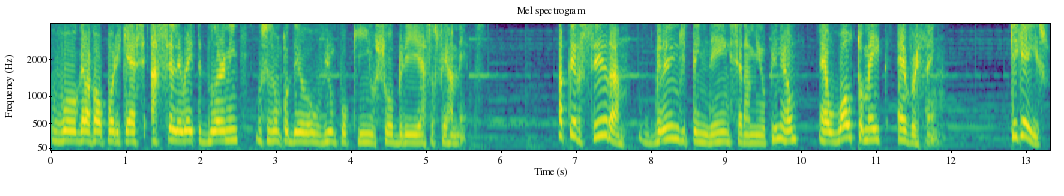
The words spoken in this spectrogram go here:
vou gravar o podcast Accelerated Learning, vocês vão poder ouvir um pouquinho sobre essas ferramentas. A terceira grande tendência, na minha opinião, é o Automate Everything. O que, que é isso?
